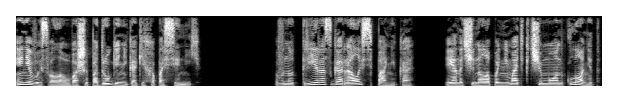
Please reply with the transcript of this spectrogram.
и не вызвало у вашей подруги никаких опасений. Внутри разгоралась паника. Я начинала понимать, к чему он клонит.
